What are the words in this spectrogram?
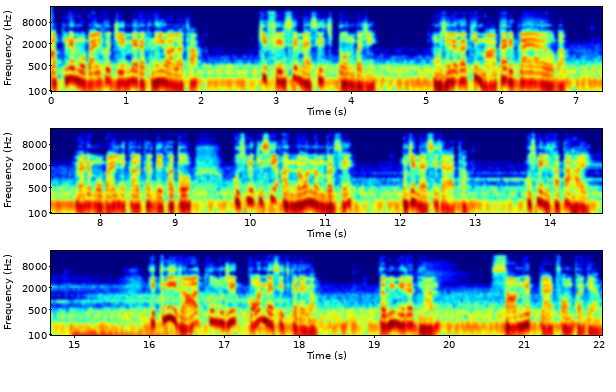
अपने मोबाइल को जेब में रखने ही वाला था कि फिर से मैसेज टोन बजी। मुझे लगा कि माँ का रिप्लाई आया होगा। मैंने मोबाइल निकाल कर देखा तो उसमें किसी अननोन नंबर से मुझे मैसेज आया था। उसमें लिखा था, हाय। इतनी रात को मुझे कौन मैसेज करेगा? तभी मेरा ध्यान सामने प्लेटफॉर्म पर गया।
